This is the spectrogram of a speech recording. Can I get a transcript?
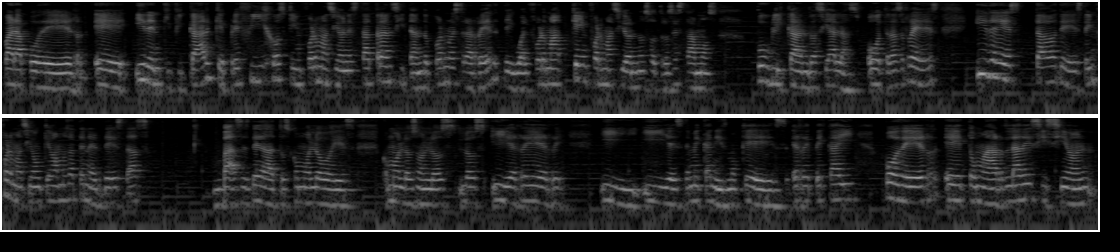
para poder eh, identificar qué prefijos, qué información está transitando por nuestra red, de igual forma qué información nosotros estamos publicando hacia las otras redes. Y de esta, de esta información que vamos a tener de estas bases de datos como lo es, como lo son los, los IRR y, este mecanismo que es RPKI, poder eh, tomar la decisión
